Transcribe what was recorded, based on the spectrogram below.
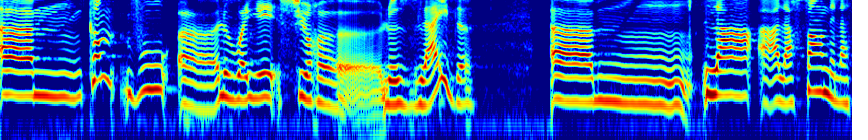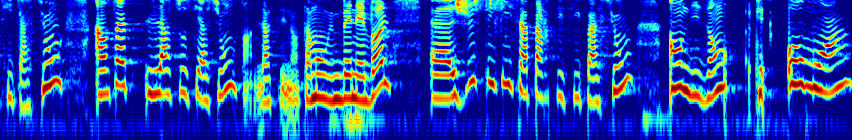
Euh, comme vous euh, le voyez sur le slide, là, à la fin de la citation, en fait, l'association, enfin là c'est notamment une bénévole, justifie sa participation en disant qu'au moins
